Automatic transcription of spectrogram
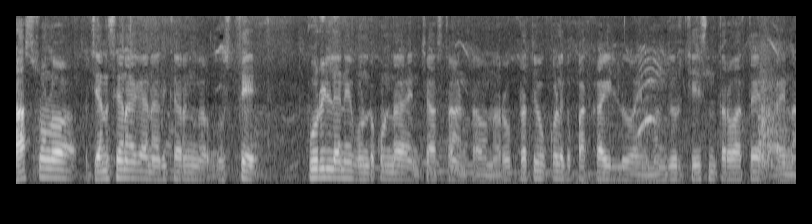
రాష్ట్రంలో జనసేన కానీ అధికారంగా వస్తే పూరిళ్ళు అనేవి ఉండకుండా ఆయన చేస్తా అంటా ఉన్నారు. ప్రతి ఒక్కళ్ళకి పక్కా ఇల్లు ఆయన మంజూరు చేసిన తర్వాతే ఆయన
